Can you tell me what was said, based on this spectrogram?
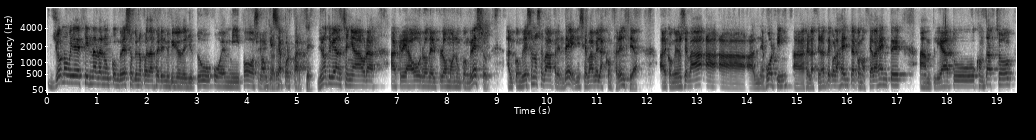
yo no voy a decir nada en un congreso que no puedas ver en mi vídeo de YouTube o en mi post, aunque sea por parte. Yo no te voy a enseñar ahora a crear oro del plomo en un congreso. Al congreso no se va a aprender ni se va a ver las conferencias. Al congreso se va al networking, a relacionarte con la gente, a conocer a la gente, a ampliar tus contactos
